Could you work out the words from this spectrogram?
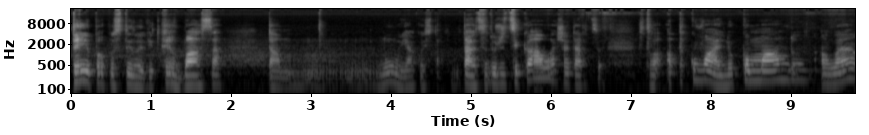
три пропустили від Кривбаса. Там, ну, якось так. Так, це дуже цікаво. Шахтар це стала атакувальну команду, але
